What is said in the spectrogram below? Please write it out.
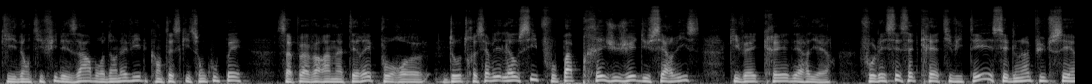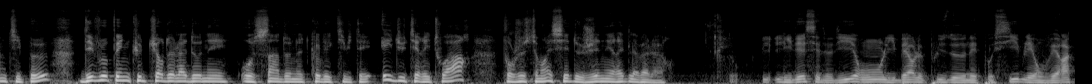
qui identifient les arbres dans la ville. Quand est-ce qu'ils sont coupés? Ça peut avoir un intérêt pour euh, d'autres services. Là aussi, il ne faut pas préjuger du service qui va être créé derrière. Il faut laisser cette créativité, essayer de l'impulser un petit peu, développer une culture de la donnée au sein de notre collectivité et du territoire pour justement essayer de générer de la valeur. L'idée, c'est de dire on libère le plus de données possible et on verra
